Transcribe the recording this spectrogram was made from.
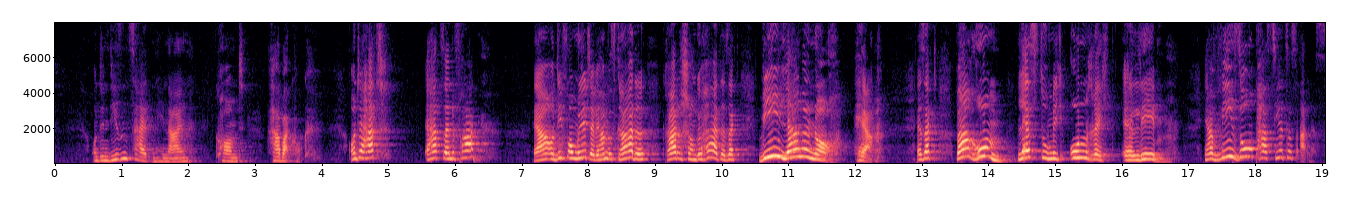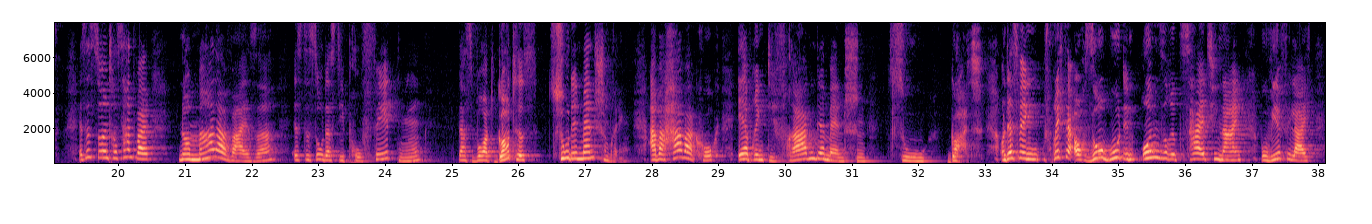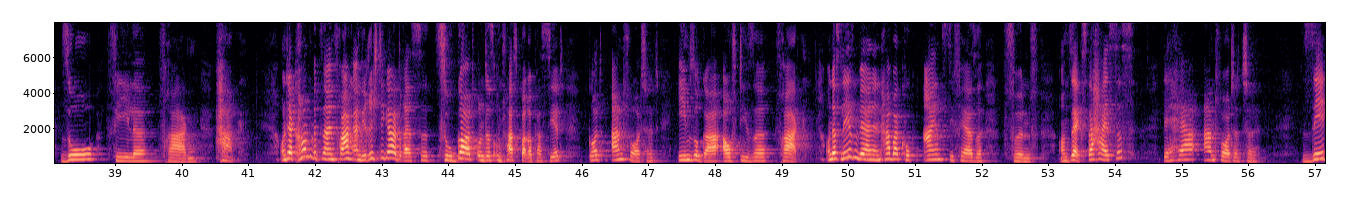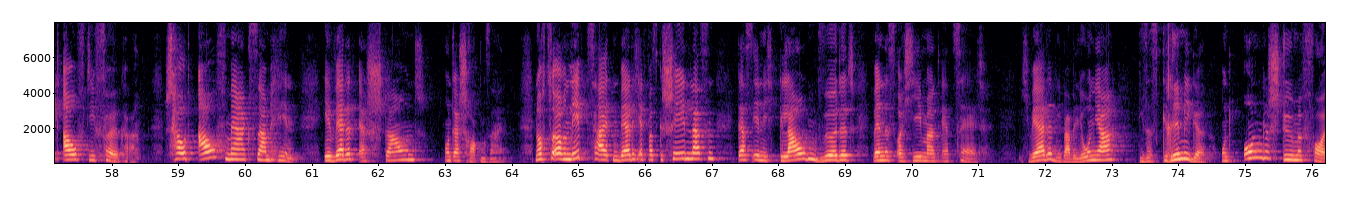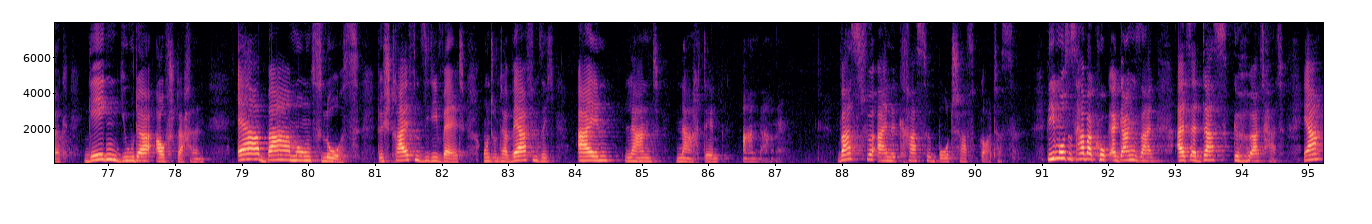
Und in diesen Zeiten hinein kommt Habakuk. Und er hat, er hat seine Fragen. Ja, und die formuliert er, wir haben das gerade, gerade schon gehört. Er sagt, wie lange noch, Herr? Er sagt, warum lässt du mich Unrecht erleben? Ja, wieso passiert das alles? Es ist so interessant, weil normalerweise ist es so, dass die Propheten das Wort Gottes zu den Menschen bringen. Aber Habakkuk, er bringt die Fragen der Menschen zu Gott. Und deswegen spricht er auch so gut in unsere Zeit hinein, wo wir vielleicht so viele Fragen haben. Und er kommt mit seinen Fragen an die richtige Adresse zu Gott und das Unfassbare passiert. Gott antwortet ihm sogar auf diese Fragen. Und das lesen wir in Habakkuk 1, die Verse 5 und 6. Da heißt es, der Herr antwortete, seht auf die Völker, schaut aufmerksam hin, ihr werdet erstaunt und erschrocken sein. Noch zu euren Lebzeiten werde ich etwas geschehen lassen, das ihr nicht glauben würdet, wenn es euch jemand erzählt. Ich werde die Babylonier, dieses grimmige und ungestüme Volk, gegen Juda aufstacheln. Erbarmungslos durchstreifen sie die Welt und unterwerfen sich ein Land nach dem anderen. Was für eine krasse Botschaft Gottes. Wie muss es Habakkuk ergangen sein, als er das gehört hat? Ja,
